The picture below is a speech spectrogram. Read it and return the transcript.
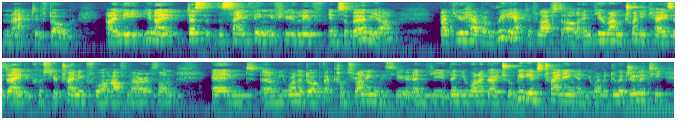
an active dog. I need you know just the same thing if you live in suburbia. But you have a really active lifestyle and you run 20 k's a day because you're training for a half marathon and um, you want a dog that comes running with you and you then you want to go to obedience training and you want to do agility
